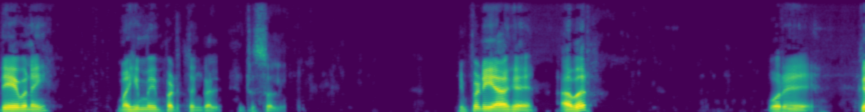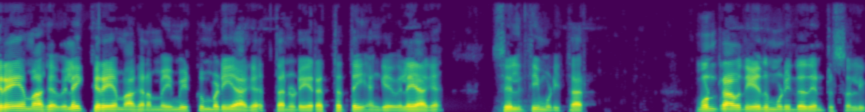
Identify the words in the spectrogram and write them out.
தேவனை மகிமைப்படுத்துங்கள் என்று சொல்லி. இப்படியாக அவர் ஒரு கிரயமாக விலை கிரயமாக நம்மை மீட்கும்படியாக தன்னுடைய இரத்தத்தை அங்கே விலையாக செலுத்தி முடித்தார். மூன்றாவது எது முடிந்தது என்று சொல்லி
